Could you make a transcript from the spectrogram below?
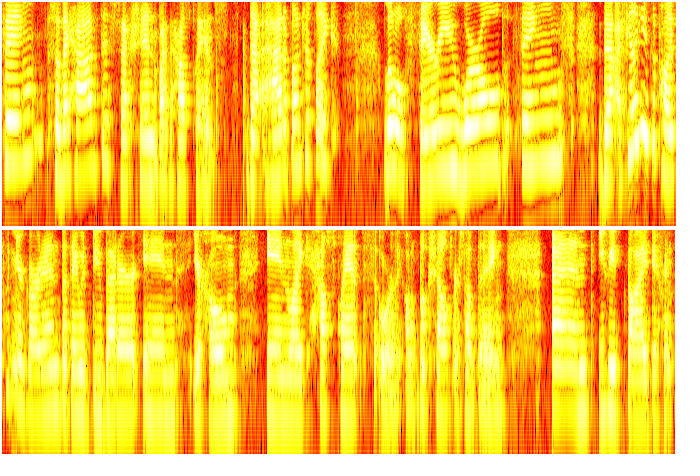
thing. So they had this section by the houseplants that had a bunch of like little fairy world things that I feel like you could probably put in your garden, but they would do better in your home in like houseplants or like on a bookshelf or something. And you could buy different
